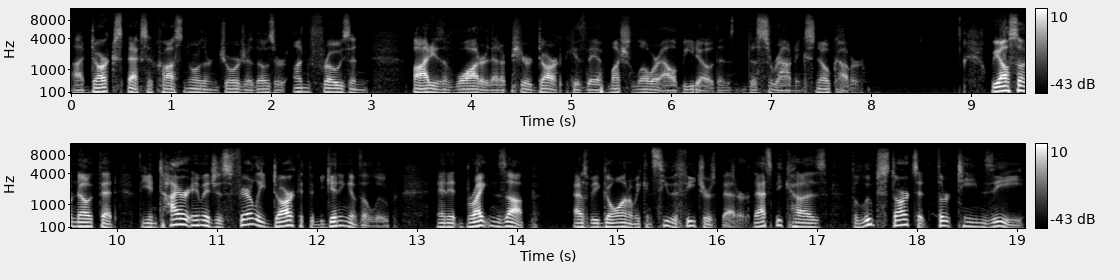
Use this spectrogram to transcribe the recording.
uh, dark specks across northern Georgia. Those are unfrozen bodies of water that appear dark because they have much lower albedo than the surrounding snow cover. We also note that the entire image is fairly dark at the beginning of the loop, and it brightens up as we go on and we can see the features better. That's because the loop starts at 13Z,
